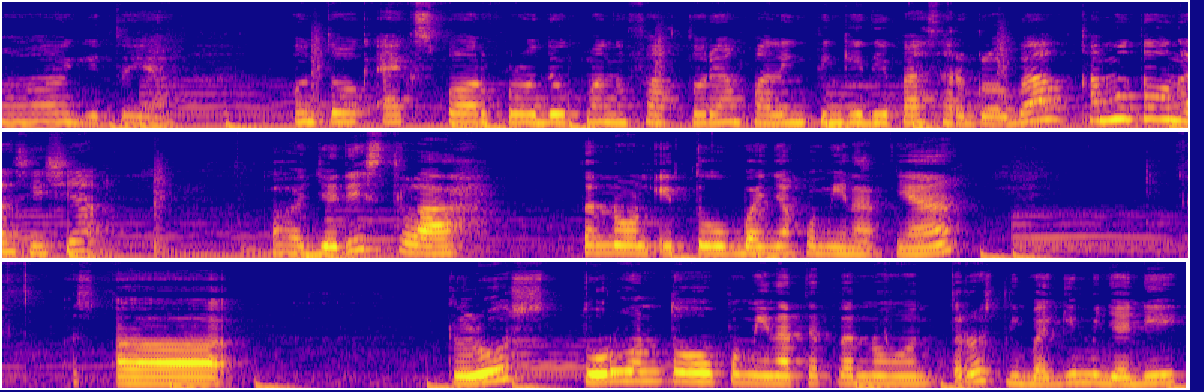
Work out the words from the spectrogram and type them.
Oh gitu ya. Untuk ekspor produk manufaktur yang paling tinggi di pasar global, kamu tahu nggak sih, Sya? Uh, jadi setelah tenun itu banyak peminatnya, uh, terus turun tuh peminatnya tenun, terus dibagi menjadi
